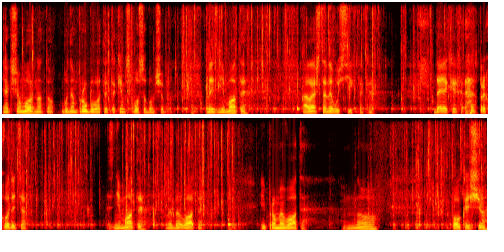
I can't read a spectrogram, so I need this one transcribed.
Якщо можна, то будемо пробувати таким способом, щоб не знімати. Але ж це не в усіх таке. Деяких приходиться знімати, вибивати і промивати. Ну, поки що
